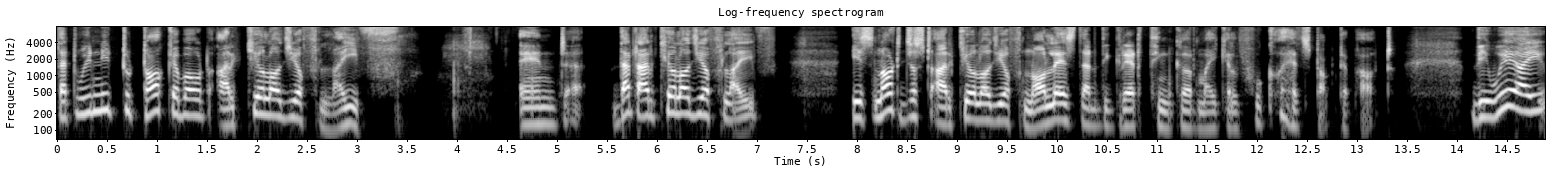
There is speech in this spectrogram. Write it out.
that we need to talk about archaeology of life. And uh, that archaeology of life is not just archaeology of knowledge that the great thinker Michael Foucault has talked about, the way I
